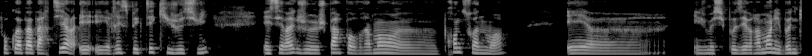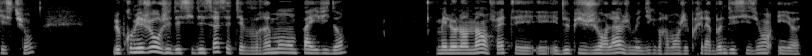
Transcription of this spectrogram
Pourquoi pas partir et respecter qui je suis? Et c'est vrai que je je pars pour vraiment, heu, prendre soin de moi et et je me suis posé vraiment les bonnes questions. Le premier jour où j'ai décidé ça, c'était vraiment pas évident, mais le lendemain, en fait et depuis ce jour-là, je me dis que vraiment j'ai pris la bonne décision et il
